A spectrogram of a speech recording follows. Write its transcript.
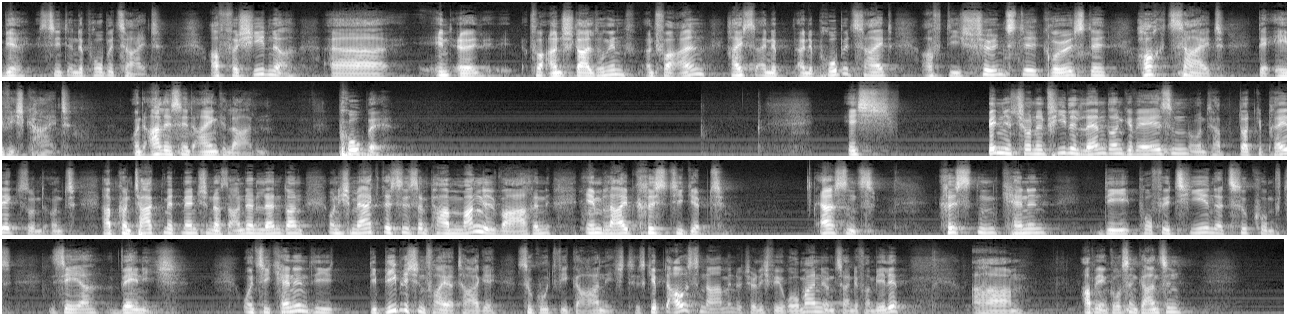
wir sind in der Probezeit auf verschiedene äh, in, äh, Veranstaltungen und vor allem heißt eine, eine Probezeit auf die schönste, größte Hochzeit der Ewigkeit. Und alle sind eingeladen. Probe. Ich bin jetzt schon in vielen Ländern gewesen und habe dort gepredigt und, und habe Kontakt mit Menschen aus anderen Ländern. Und ich merke, dass es ein paar Mangelwaren im Leib Christi gibt. Erstens, Christen kennen die Prophetien der Zukunft sehr wenig. Und sie kennen die, die biblischen Feiertage so gut wie gar nicht. Es gibt Ausnahmen, natürlich wie Roman und seine Familie, ähm, aber im Großen und Ganzen,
